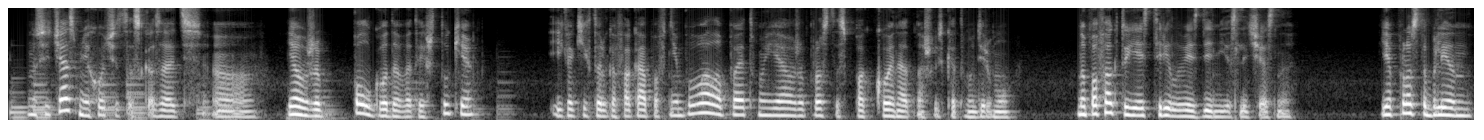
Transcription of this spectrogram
Но сейчас мне хочется сказать, э, я уже полгода в этой штуке, и каких только факапов не бывало, поэтому я уже просто спокойно отношусь к этому дерьму. Но по факту я истерила весь день, если честно. Я просто, блин,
